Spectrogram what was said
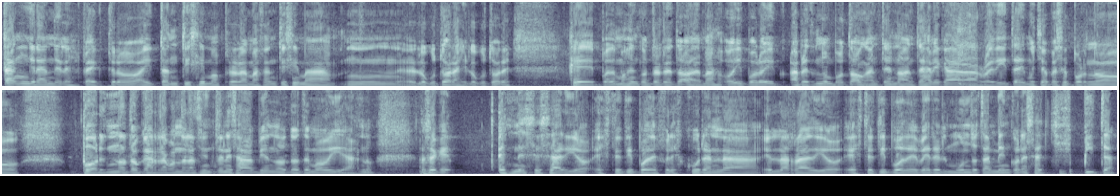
tan grande el espectro, hay tantísimos programas, tantísimas mm, locutoras y locutores que podemos encontrar de todo. Además, hoy por hoy, apretando un botón, antes no, antes había que dar la ruedita y muchas veces por no por no tocarla cuando la sintonizabas bien no, no te movías, ¿no? O sea que es necesario este tipo de frescura en la, en la radio, este tipo de ver el mundo también con esa chispita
